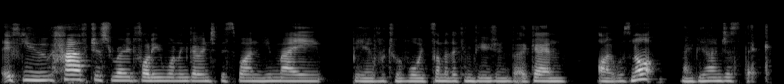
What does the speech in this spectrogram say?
if you have just read Volume 1 and go into this one, you may be able to avoid some of the confusion, but again, I was not. Maybe I'm just thick.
